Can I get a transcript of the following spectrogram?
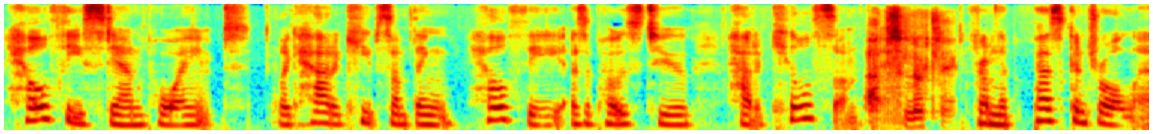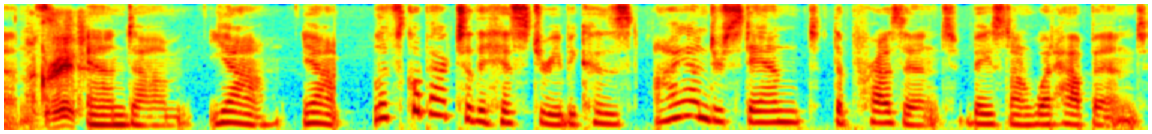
healthy standpoint like how to keep something healthy as opposed to how to kill something. Absolutely. From the pest control lens. Agreed. And um, yeah, yeah. Let's go back to the history because I understand the present based on what happened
